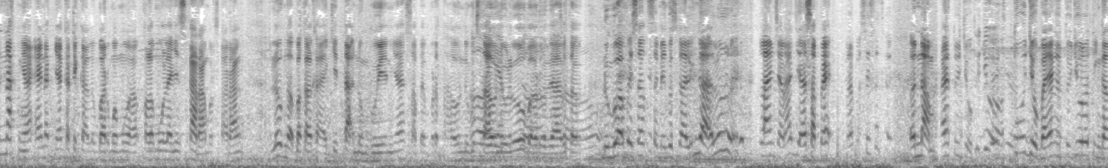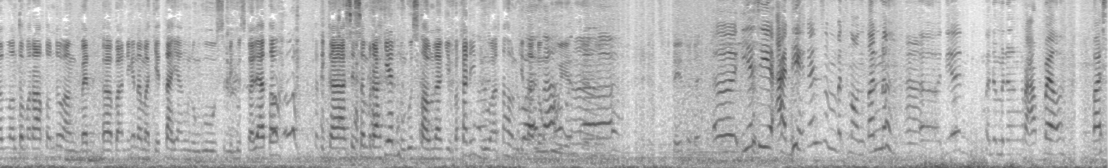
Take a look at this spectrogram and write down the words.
enaknya enaknya ketika lu baru mau kalau mulainya sekarang baru sekarang lu nggak bakal kayak kita nungguinnya sampai bertahun nunggu Oh, setahun iya, dulu betul, baru betul. betul. nunggu apa se- seminggu sekali nggak lu lancar aja sampai berapa sih enam eh tujuh Tujuh. tujuh bayangin tujuh lu tinggal nonton maraton doang eh, bandingin sama kita yang nunggu seminggu sekali atau ketika season berakhir nunggu setahun lagi bahkan ini dua tahun kita Dua nungguin tahun. gitu. seperti itu deh Eh, iya sih adik kan sempet nonton tuh Ah. Eh, dia bener-bener ngerapel pas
